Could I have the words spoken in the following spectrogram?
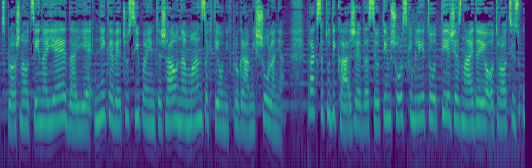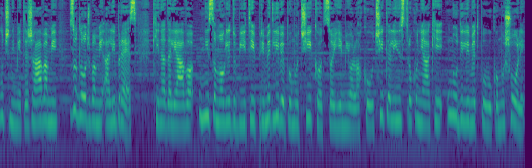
Splošna ocena je, da je nekaj več usipa in težav na manj zahtevnih programih šolanja. Praksa tudi kaže, da se v tem šolskem letu težje znajdejo otroci z učnimi težavami, z odločbami ali brez, ki nadaljavo niso mogli dobiti primerljive pomoči, kot so jim jo lahko učitelji in strokovnjaki nudili med poukom v šoli.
